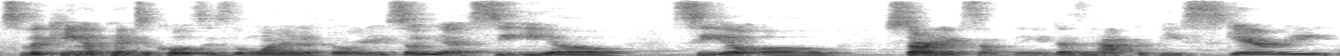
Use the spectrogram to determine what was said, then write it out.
So the King of Pentacles is the one in authority. So yes, CEO, COO, starting something. It doesn't have to be scary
